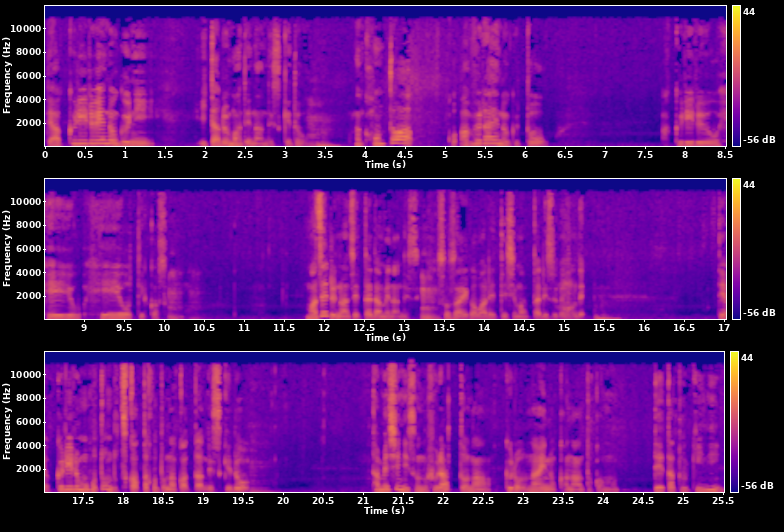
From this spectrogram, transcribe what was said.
でアクリル絵の具に至るまでなんですけど、うん。なんか本当はこう油絵の具とアクリルを併用併用っていうかその、混ぜるのは絶対ダメなんですよ、うん。素材が割れてしまったりするので。うん。でアクリルもほとんど使ったことなかったんですけど試しにそのフラットな黒ないのかなとか思ってた時に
